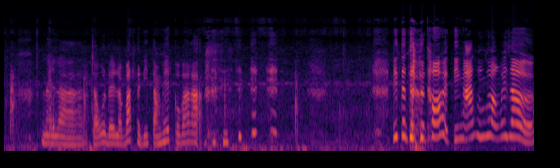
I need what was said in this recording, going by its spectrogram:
Này là cháu ở đây là bắt phải đi tắm hết cô bác ạ. đi từ từ thôi, tí ngã xuống giường bây giờ.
